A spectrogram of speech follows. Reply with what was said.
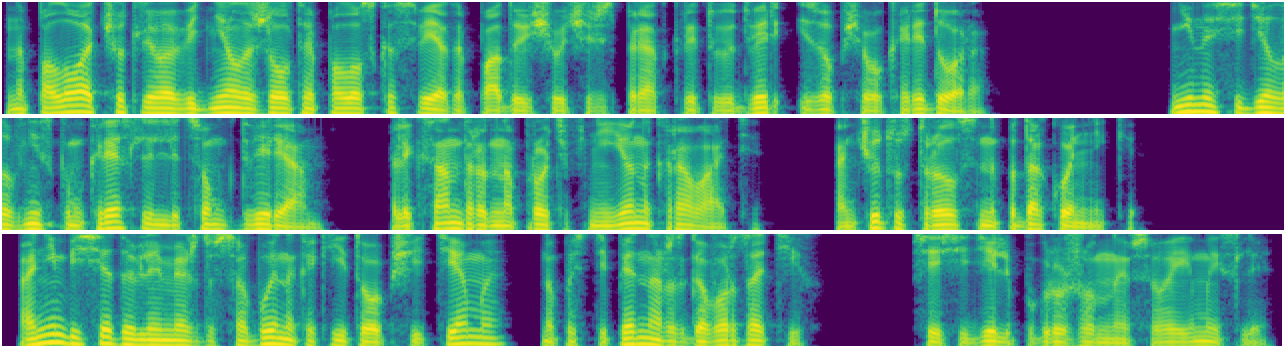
На полу отчетливо виднелась желтая полоска света, падающего через приоткрытую дверь из общего коридора. Нина сидела в низком кресле лицом к дверям, Александр напротив нее на кровати. Анчут устроился на подоконнике. Они беседовали между собой на какие-то общие темы, но постепенно разговор затих. Все сидели погруженные в свои мысли.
